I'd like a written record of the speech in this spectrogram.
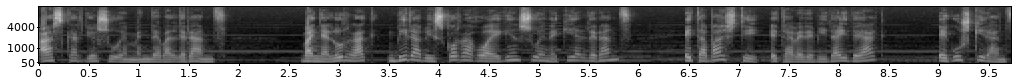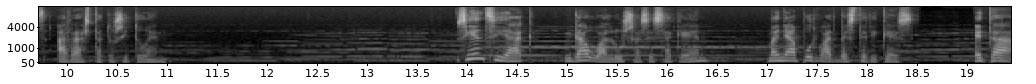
askar jo zuen mendebalderantz, baina lurrak bira bizkorragoa egin zuen ekialderantz eta basti eta bere bidaideak eguzkirantz arrastatu zituen. Zientziak gaua lusa zezakeen, baina apur bat besterik ez, eta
